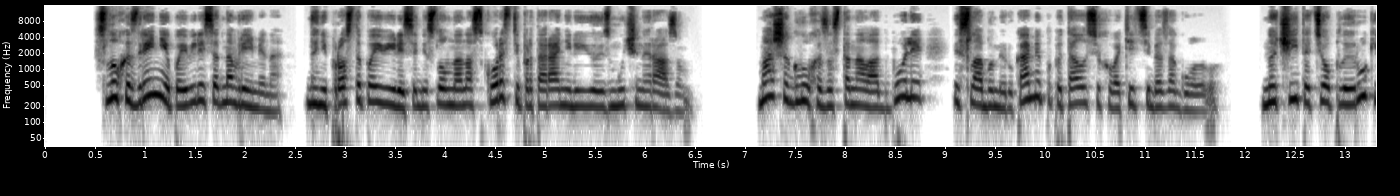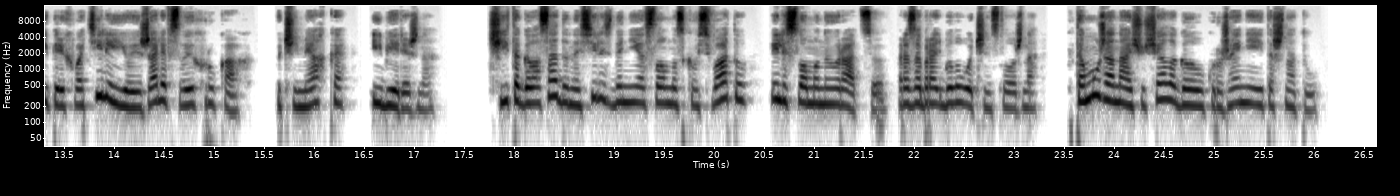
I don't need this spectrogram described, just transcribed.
Слух и зрение появились одновременно. Да не просто появились, они словно на скорости протаранили ее измученный разум. Маша глухо застонала от боли и слабыми руками попыталась ухватить себя за голову. Но чьи-то теплые руки перехватили ее и сжали в своих руках очень мягко и бережно. Чьи-то голоса доносились до нее словно сквозь вату или сломанную рацию, разобрать было очень сложно. К тому же она ощущала головокружение и тошноту.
